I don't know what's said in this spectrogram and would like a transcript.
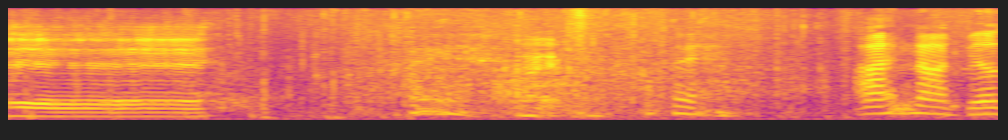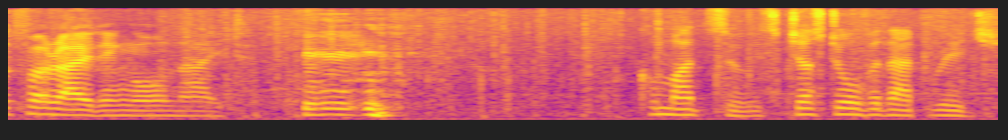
Uh... Alright. I'm not built for riding all night. Komatsu is just over that ridge.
